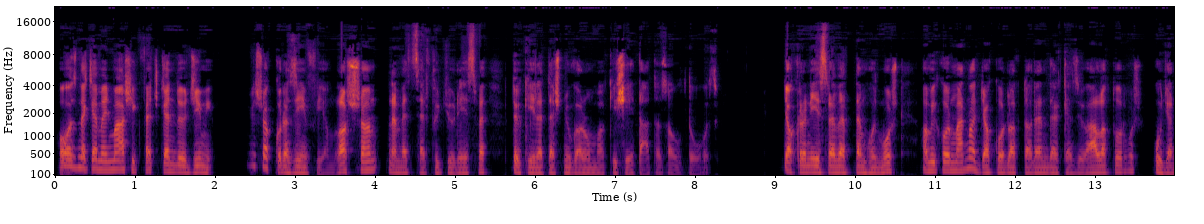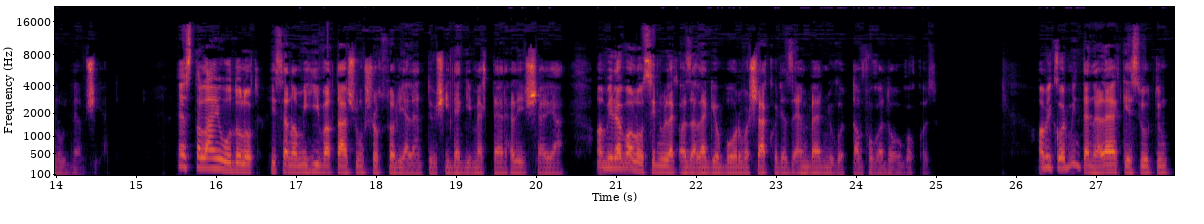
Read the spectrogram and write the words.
Hoz nekem egy másik fecskendő, Jimmy, és akkor az én fiam lassan, nem egyszer fütyűrészve, tökéletes nyugalommal kisétált az autóhoz. Gyakran észrevettem, hogy most, amikor már nagy gyakorlattal rendelkező állatorvos, ugyanúgy nem siet. Ez talán jó dolog, hiszen a mi hivatásunk sokszor jelentős idegi megterheléssel jár, amire valószínűleg az a legjobb orvoság, hogy az ember nyugodtan fog a dolgokhoz. Amikor mindennel elkészültünk,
